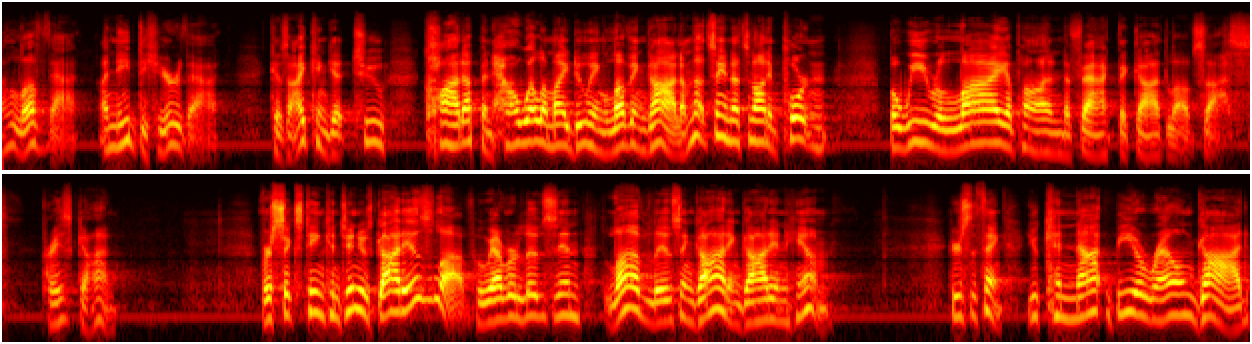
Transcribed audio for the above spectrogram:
I love that. I need to hear that because I can get too caught up in how well am I doing loving God. I'm not saying that's not important, but we rely upon the fact that God loves us. Praise God. Verse 16 continues God is love. Whoever lives in love lives in God and God in him. Here's the thing you cannot be around God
